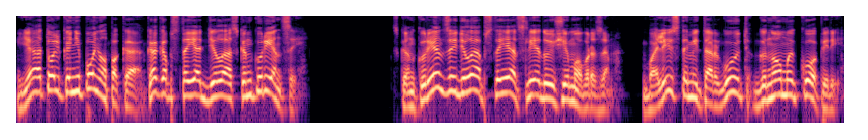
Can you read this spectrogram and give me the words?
Я только не понял пока, как обстоят дела с конкуренцией. С конкуренцией дела обстоят следующим образом. Баллистами торгуют гномы Копери.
